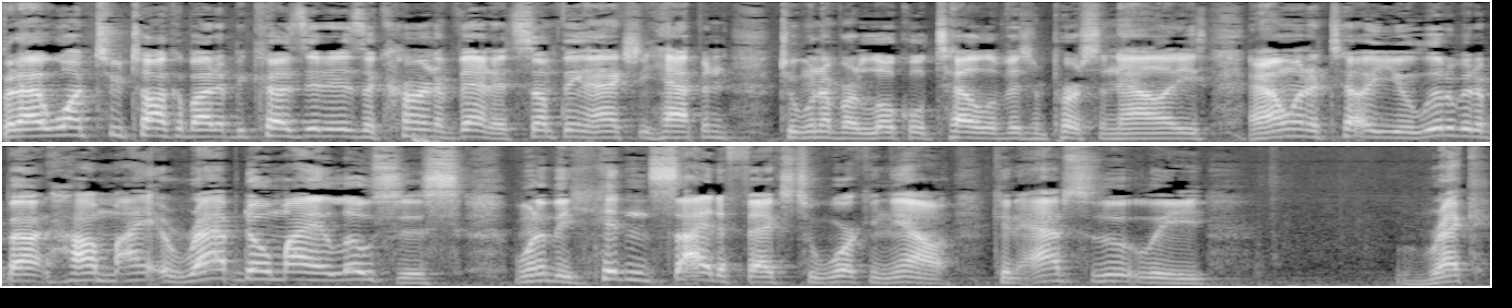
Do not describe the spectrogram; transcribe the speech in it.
But I want to talk about it because it is a current event. It's something that actually happened to one of our local television personalities, and I want to tell you little bit about how my rhabdomyolysis, one of the hidden side effects to working out, can absolutely wreck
